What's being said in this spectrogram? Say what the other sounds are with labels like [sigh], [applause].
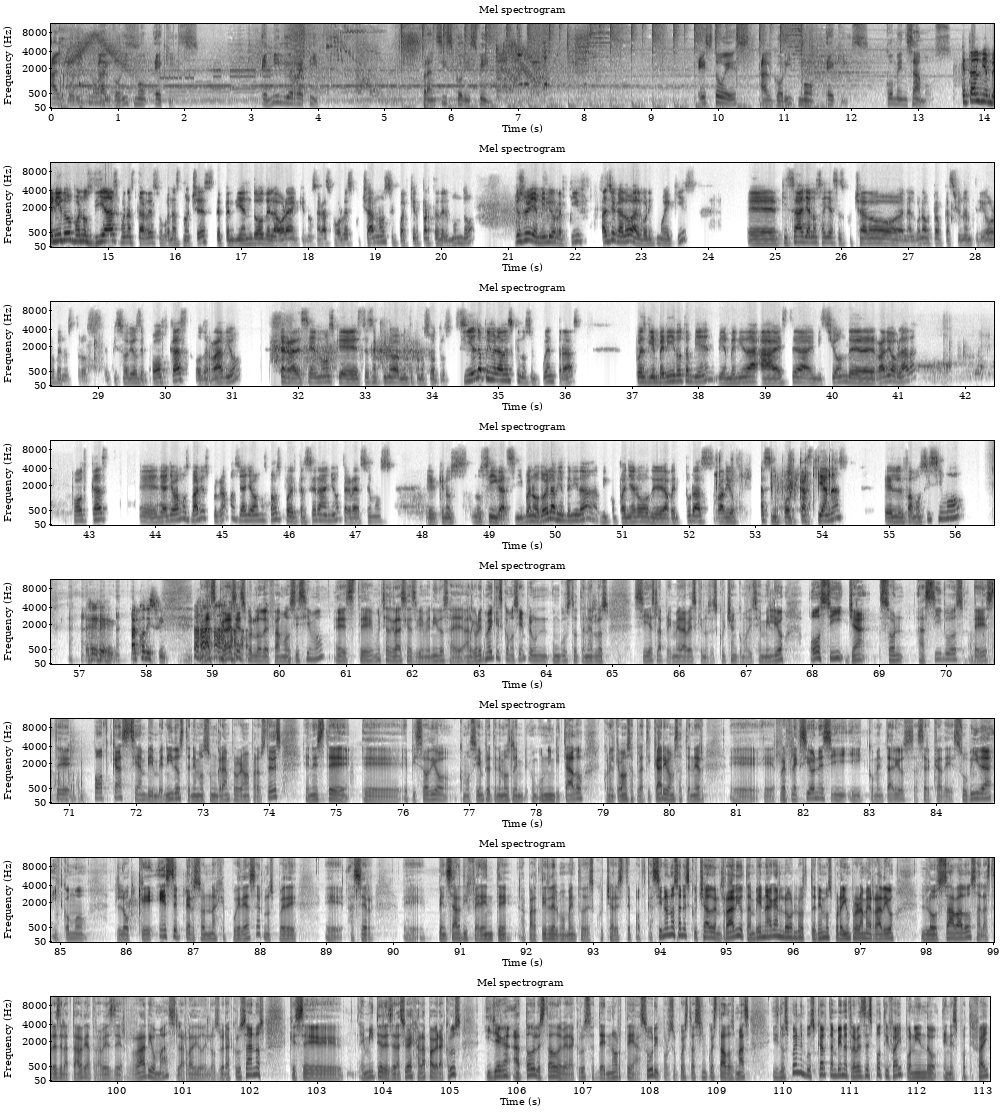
Algoritmo, Algoritmo X. Emilio Retif. Francisco Disfín. Esto es Algoritmo X. Comenzamos. ¿Qué tal? Bienvenido. Buenos días, buenas tardes o buenas noches, dependiendo de la hora en que nos hagas favor de escucharnos en cualquier parte del mundo. Yo soy Emilio Retif. Has llegado a Algoritmo X. Eh, quizá ya nos hayas escuchado en alguna otra ocasión anterior de nuestros episodios de podcast o de radio. Te agradecemos que estés aquí nuevamente con nosotros. Si es la primera vez que nos encuentras, pues bienvenido también, bienvenida a esta emisión de Radio Hablada, podcast. Eh, ya llevamos varios programas, ya llevamos, vamos por el tercer año, te agradecemos el que nos, nos sigas. Y bueno, doy la bienvenida a mi compañero de aventuras radio y podcastianas, el famosísimo [laughs] Paco Disfín. [laughs] Gracias, por lo de famosísimo. Este, muchas gracias. Bienvenidos a Algoritmo X. Como siempre, un, un, gusto tenerlos si es la primera vez que nos escuchan, como dice Emilio, o si ya son asiduos de este podcast. Sean bienvenidos. Tenemos un gran programa para ustedes. En este eh, episodio, como siempre, tenemos un invitado con el que vamos a platicar y vamos a tener eh, eh, reflexiones y, y comentarios acerca de su vida y cómo lo que ese personaje puede hacer, nos puede eh, hacer eh, pensar diferente a partir del momento de escuchar este podcast. Si no nos han escuchado en radio, también háganlo. Lo, tenemos por ahí un programa de radio los sábados a las 3 de la tarde a través de Radio Más, la radio de los veracruzanos, que se emite desde la ciudad de Jalapa, Veracruz, y llega a todo el estado de Veracruz, de norte a sur, y por supuesto a cinco estados más. Y nos pueden buscar también a través de Spotify, poniendo en Spotify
